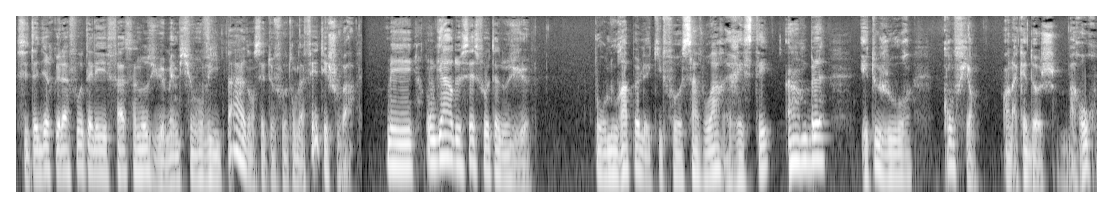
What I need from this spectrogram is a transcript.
c'est-à-dire que la faute, elle est face à nos yeux, même si on vit pas dans cette faute, on a fait teshuva. Mais on garde cette faute à nos yeux, pour nous rappeler qu'il faut savoir rester humble et toujours confiant en Akadosh Baruch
